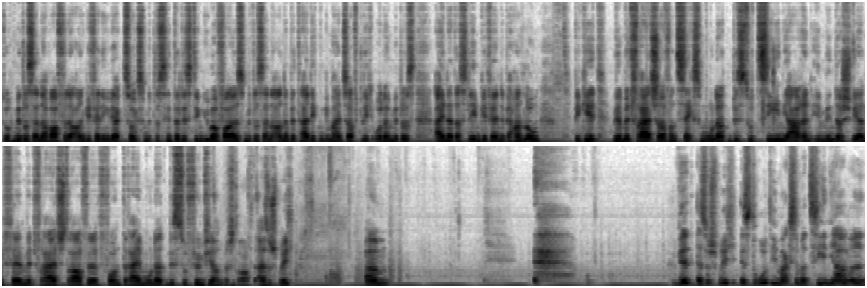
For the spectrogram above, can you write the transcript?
durch mittels einer Waffe oder angefälligen Werkzeugs, mittels hinterlistigen Überfalls, mittels einer anderen Beteiligten gemeinschaftlich oder mittels einer das Leben gefährdende Behandlung begeht, wird mit Freiheitsstrafe von sechs Monaten bis zu zehn Jahren in minderschweren Fällen mit Freiheitsstrafe von drei Monaten bis zu fünf Jahren bestraft. Also sprich, ähm, wird, also sprich, es droht ihm maximal 10 Jahre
